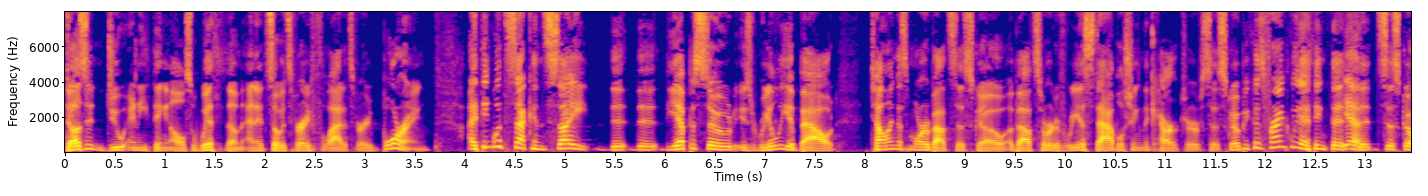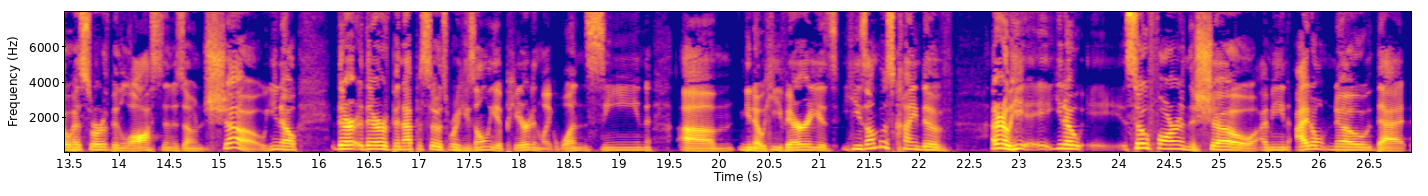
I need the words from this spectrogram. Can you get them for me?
doesn't do anything else with them and it's so it's very flat, it's very boring. I think with Second Sight, the the the episode is really about telling us more about Sisko, about sort of reestablishing the character of Sisko, because frankly, I think that, Yeah. that Sisko has sort of been lost in his own show. You know, there there have been episodes where he's only appeared in like one scene. Um, you know, he very is he's almost kind of I don't know, he you know, so far in the show, I mean, I don't know that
